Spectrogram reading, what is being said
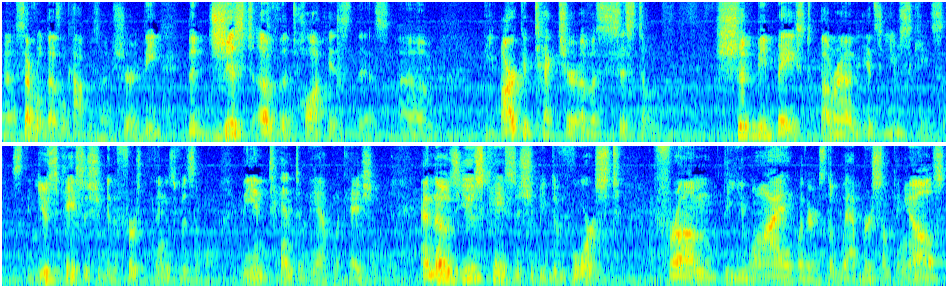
Uh, several dozen copies, I'm sure. The, the gist of the talk is this. Um, the architecture of a system should be based around its use cases. The use cases should be the first things visible, the intent of the application. And those use cases should be divorced from the UI, whether it's the web or something else,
